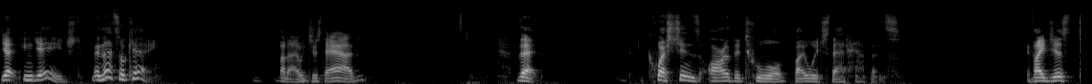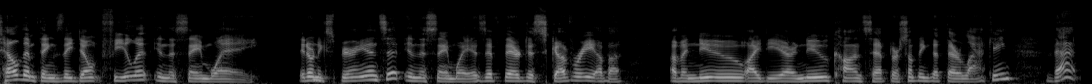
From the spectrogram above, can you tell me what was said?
yet engaged, and that's okay. But I would just add that questions are the tool by which that happens. If I just tell them things, they don't feel it in the same way. They don't hmm. experience it in the same way as if their discovery of a of a new idea, a new concept, or something that they're lacking, that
